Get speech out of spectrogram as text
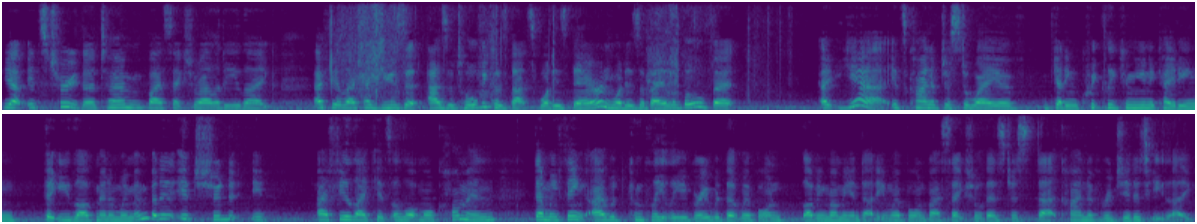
Yeah, it's true. The term bisexuality, like, I feel like I use it as a tool because that's what is there and what is available, but uh, yeah, it's kind of just a way of getting quickly communicating that you love men and women, but it, it should it I feel like it's a lot more common than we think. I would completely agree with that we're born loving mummy and daddy and we're born bisexual. There's just that kind of rigidity like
